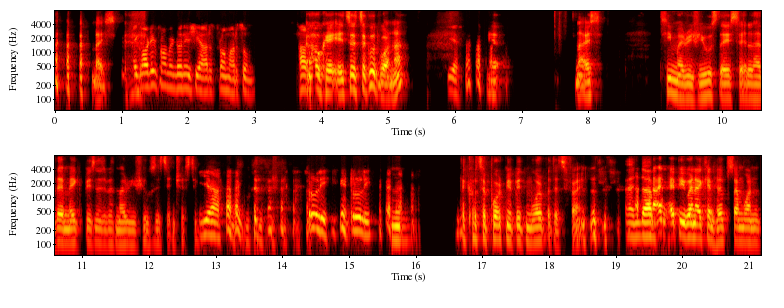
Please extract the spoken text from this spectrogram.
nice i got it from indonesia from Harsum. Harsum. okay it's it's a good one huh yeah yeah nice. See my reviews, they sell how they make business with my reviews. It's interesting. Yeah, truly, truly. Mm. They could support me a bit more, but that's fine. And um, I'm happy when I can help someone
